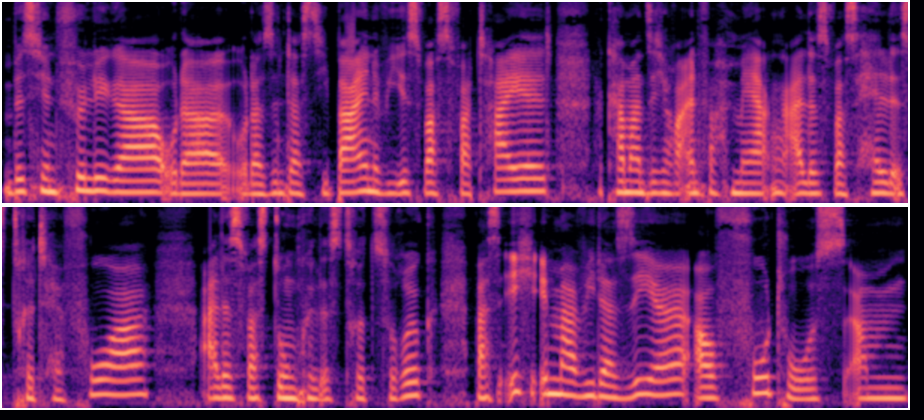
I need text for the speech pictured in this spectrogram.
ein bisschen fülliger oder, oder sind das die Beine? Wie ist was verteilt? Da kann man sich auch einfach merken, alles, was hell ist, tritt hervor. Alles, was dunkel ist, tritt zurück. Was ich immer wieder sehe auf Fotos ähm,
